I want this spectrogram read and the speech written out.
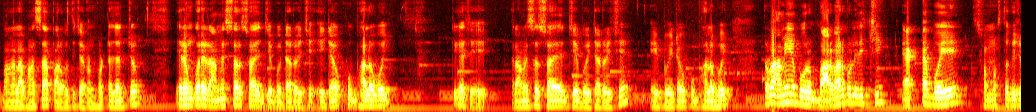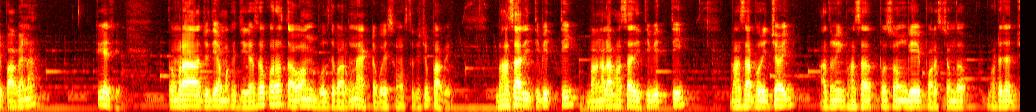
বাংলা ভাষা পার্বতীচরণ ভট্টাচার্য। এরকম করে রামেশ্বর সয়ের যে বইটা রয়েছে, এইটাও খুব ভালো বই। ঠিক আছে? রামেশ্বর সয়ের যে বইটা রয়েছে, এই বইটাও খুব ভালো বই। তবে আমি বারবার বলে দিচ্ছি, একটা বইয়ে সমস্ত কিছু পাবে না। ঠিক আছে? তোমরা যদি আমাকে জিজ্ঞাসাও করো, তাও আমি বলতে পারব না, একটা বইয়ে সমস্ত কিছু পাবে। ভাষার ইতিবৃত্তি, বাংলা ভাষার ইতিবৃত্তি ভাষা পরিচয়, আধুনিক ভাষা প্রসঙ্গে পরেশচন্দ্র ভট্টাচার্য।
